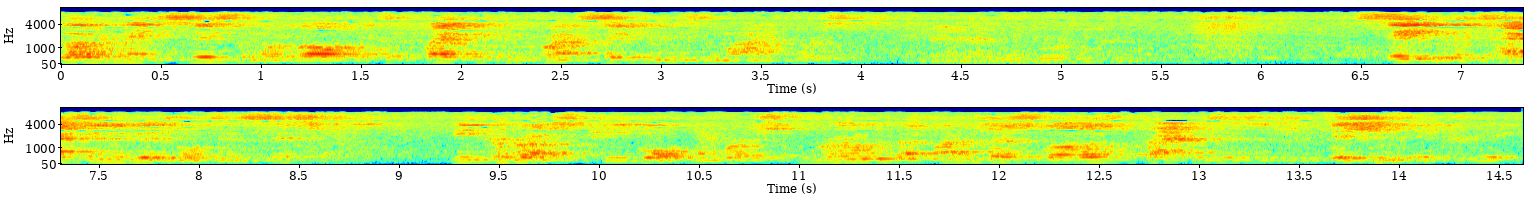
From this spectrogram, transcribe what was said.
government, system, or law. It's a fight to confront Satan and his demonic forces. Amen. Satan attacks individuals and systems. He corrupts people and works through the unjust laws, practices, and traditions they create.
